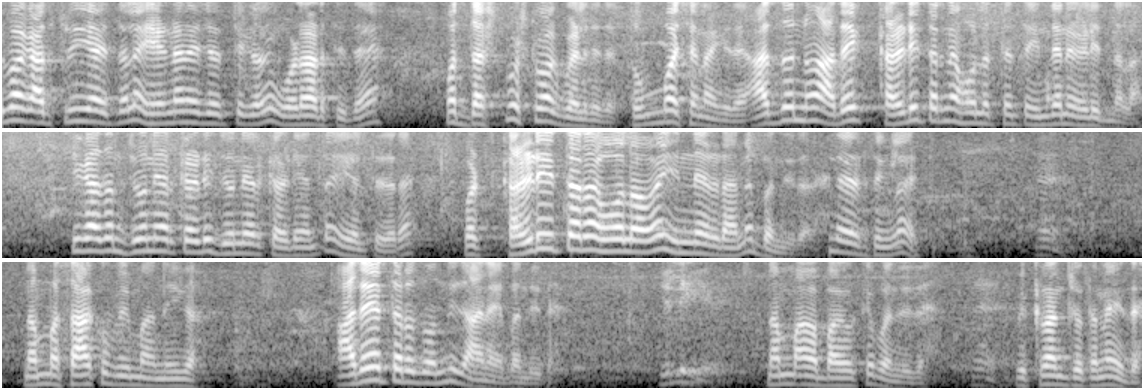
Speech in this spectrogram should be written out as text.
ಇವಾಗ ಅದು ಫ್ರೀ ಆಯ್ತಲ್ಲ, ಹೆಣ್ಣಾನೆ ಜೊತೆಗಳು ಓಡಾಡ್ತಿದೆ. ಮತ್ತು ದಷ್ಟಪುಷ್ಟವಾಗಿ ಬೆಳೆದಿದೆ. ತುಂಬ ಚೆನ್ನಾಗಿದೆ. ಅದನ್ನು ಅದೇ ಕರಡಿ ಥರನೇ ಹೋಲುತ್ತೆ ಅಂತ ಹಿಂದೆನೂ ಹೇಳಿದ್ನಲ್ಲ. ಈಗ ಅದನ್ನು ಜೂನಿಯರ್ ಕರಡಿ ಜೂನಿಯರ್ ಕರಡಿ ಅಂತ ಹೇಳ್ತಿದ್ದಾರೆ. ಬಟ್ ಕರಡಿ ಥರ ಹೋಲವ ಇನ್ನೆರಡನೇ ಬಂದಿದ್ದಾರೆ. ಇನ್ನೆರಡು ಎರಡು ತಿಂಗಳಾಯ್ತು ನಮ್ಮ ಸಾಕು ವಿಮಾನ ಈಗ ಅದೇ ಥರದ್ದು ಒಂದು ಇದು ಆನೆ ಬಂದಿದೆ. ನಮ್ಮ ಭಾಗಕ್ಕೆ ಬಂದಿದೆ. ವಿಕ್ರಾಂತ್ ಜೊತೆನೇ ಇದೆ.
